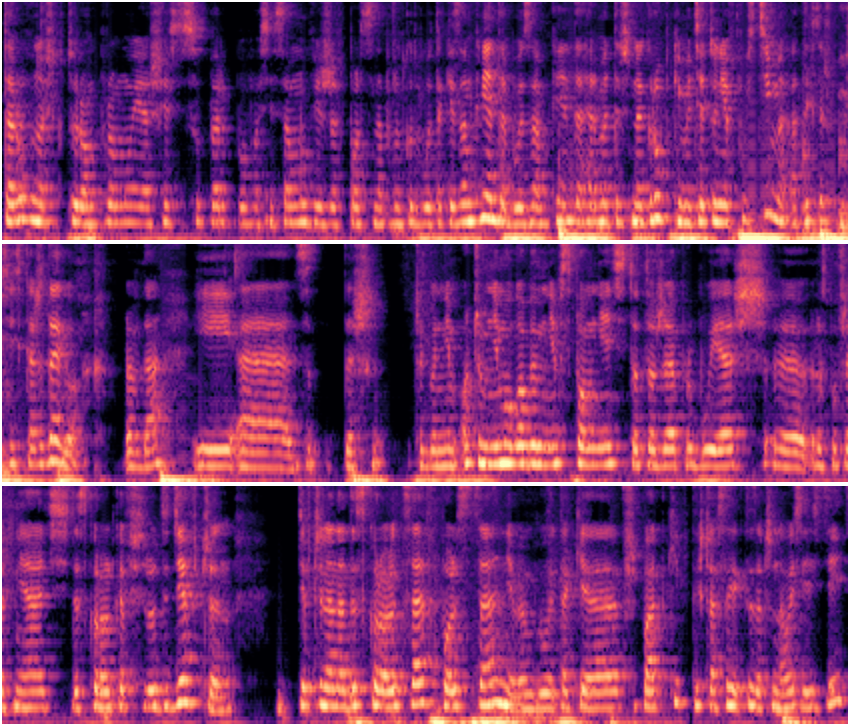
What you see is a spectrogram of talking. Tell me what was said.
Ta równość, którą promujesz, jest super, bo właśnie sam mówisz, że w Polsce na początku to były takie zamknięte, były zamknięte hermetyczne grupki, my cię tu nie wpuścimy, a ty chcesz wpuścić każdego, prawda? I e, też czego nie, o czym nie mogłabym nie wspomnieć, to to, że próbujesz e, rozpowszechniać deskorolkę wśród dziewczyn dziewczyna na deskorolce w Polsce? Nie wiem, były takie przypadki w tych czasach, jak ty zaczynałeś jeździć?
